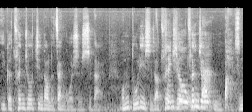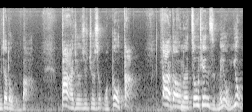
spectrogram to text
一个春秋进到了战国时时代。我们读历史叫春秋，春秋五霸。什么叫做五霸？霸就是就是我够大，大到呢周天子没有用。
